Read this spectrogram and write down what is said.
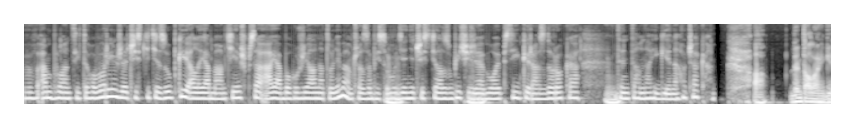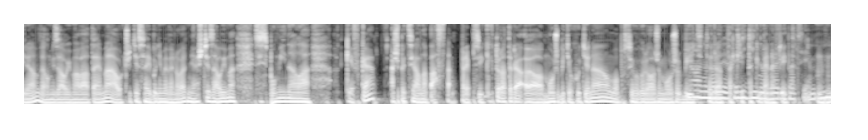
v ambulancii to hovorím, že čistíte zubky, ale ja mám tiež psa a ja bohužiaľ na to nemám čas, aby som mu denne čistila zuby, čiže môj psík raz do roka, dentálna hygiena ho čaká. A dentálna hygiena, veľmi zaujímavá téma a určite sa jej budeme venovať. Mňa ešte zaujíma, si spomínala kevka a špeciálna pasta pre psíky, ktorá teda uh, môže byť ochutená, lebo si hovorila, že môže byť Áno, teda taký, taký benefit. Mhm.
